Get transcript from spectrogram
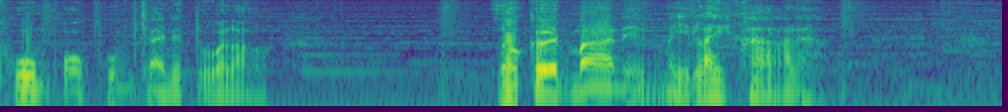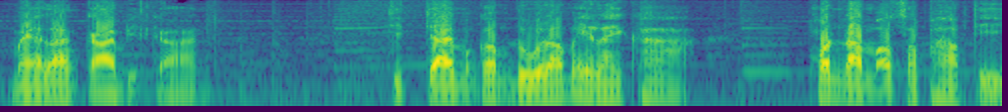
ภูมิอกภูมิใจในตัวเรา เราเกิดมาเนี่ยไม่ไร้ค่าแล้ว แม้ร่างกายพิการ จิตใจมันก็ดูแล้วไม่ไร้ค่า เพราะนำเอาสภาพที่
